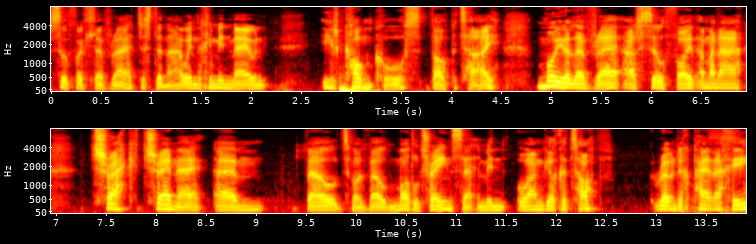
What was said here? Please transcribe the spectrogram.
sylffoedd llyfrau, just yna. Wedyn chi'n mynd mewn i'r concwrs, fel petai, mwy o lyfrau a'r sylffoedd, a mae yna track trenau um, fel, mod, fel model train set yn mynd o amgylch y top, rownd eich pen a chi.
